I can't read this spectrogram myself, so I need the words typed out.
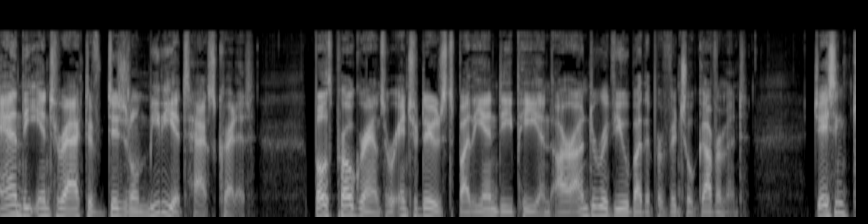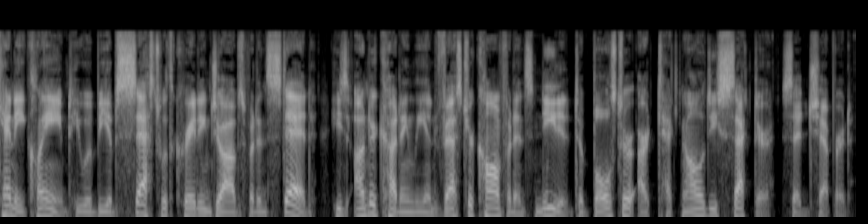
and the Interactive Digital Media Tax Credit. Both programs were introduced by the NDP and are under review by the provincial government. Jason Kenney claimed he would be obsessed with creating jobs, but instead, he's undercutting the investor confidence needed to bolster our technology sector, said Shepherd.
